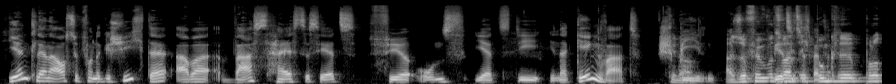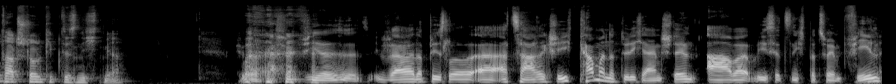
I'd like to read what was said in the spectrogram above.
hier ein kleiner Auszug von der Geschichte, aber was heißt das jetzt für uns jetzt, die in der Gegenwart. Spielen. Genau. Also 25 Punkte pro Touchdown gibt es nicht mehr. wir, war ein bisschen äh, eine zahre Geschichte, kann man natürlich einstellen, aber ist jetzt nicht mehr zu empfehlen.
